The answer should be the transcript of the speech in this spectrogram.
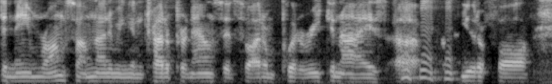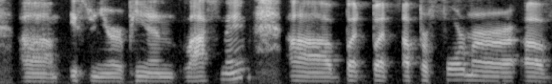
the name wrong, so I'm not even going to try to pronounce it so I don't Puerto Ricanize uh, a beautiful um, Eastern European last name. Uh, but but a performer of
